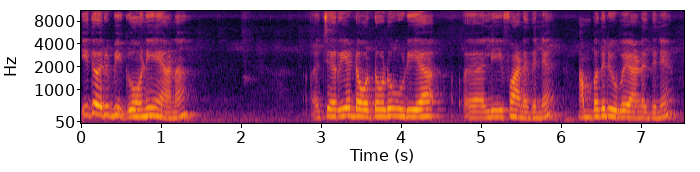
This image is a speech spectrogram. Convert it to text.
ഇതൊരു ബിഗോണിയയാണ് ചെറിയ ഡോട്ടോട് കൂടിയ ലീഫാണ് ഇതിന്. അമ്പത് രൂപയാണ് ഇതിന്.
